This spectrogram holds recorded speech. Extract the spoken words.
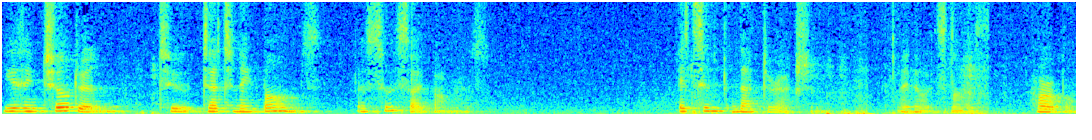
using children to detonate bombs as suicide bombers. It's in that direction. I know it's not as horrible.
